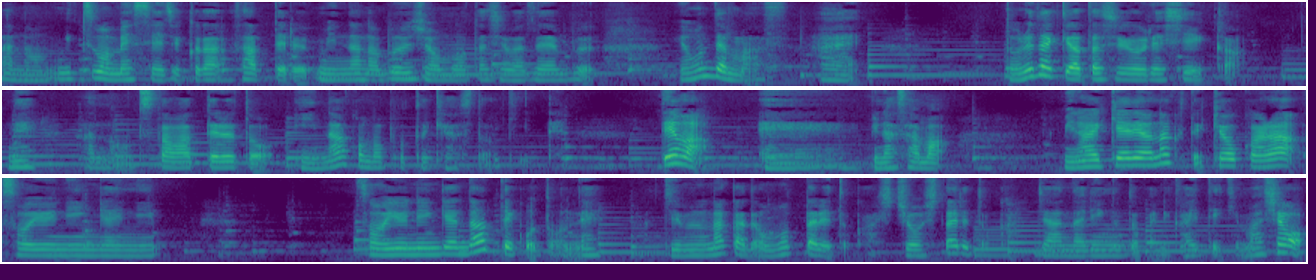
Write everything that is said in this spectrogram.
あの3つもメッセージくださってるみんなの文章も私は全部読んでます。はい。どれだけ私が嬉しいか、ね、あの、伝わってるといいな、このポッドキャストを聞いて。では、えー、皆様、未来系ではなくて今日からそういう人間に、そういう人間だってことをね、自分の中で思ったりとか主張したりとか、ジャーナリングとかに書いていきましょ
